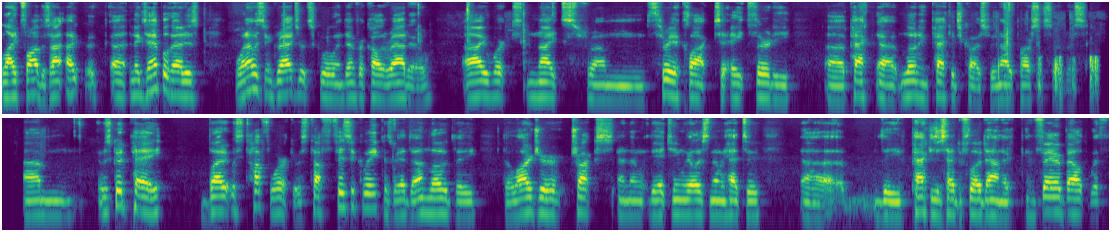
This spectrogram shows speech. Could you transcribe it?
like fathers. I, I, uh, an example of that is when I was in graduate school in Denver, Colorado. I worked nights from three o'clock to eight thirty, uh, pack uh, loading package cars for the United Parcel Service. Um, it was good pay, but it was tough work. It was tough physically because we had to unload the the larger trucks and then the 18 wheelers, and then we had to uh, the packages had to flow down a conveyor belt with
